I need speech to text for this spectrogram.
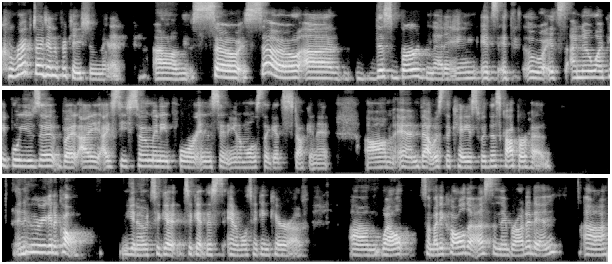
correct identification there. Um, so so uh, this bird netting, it's it's oh it's I know why people use it, but I I see so many poor innocent animals that get stuck in it, um, and that was the case with this copperhead. And who are you going to call? You know, to get to get this animal taken care of. Um, well, somebody called us and they brought it in. Uh,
